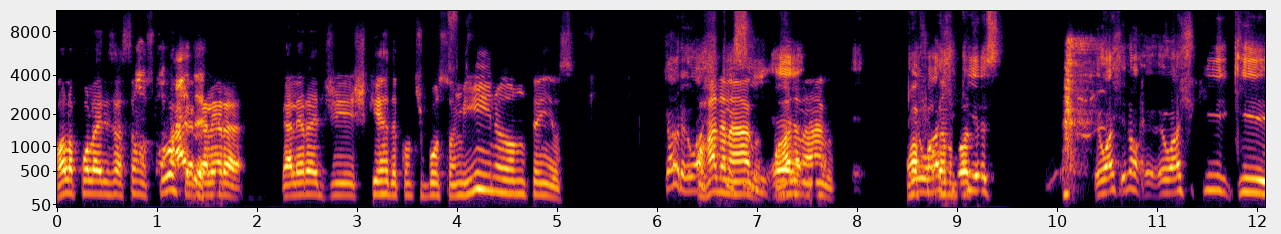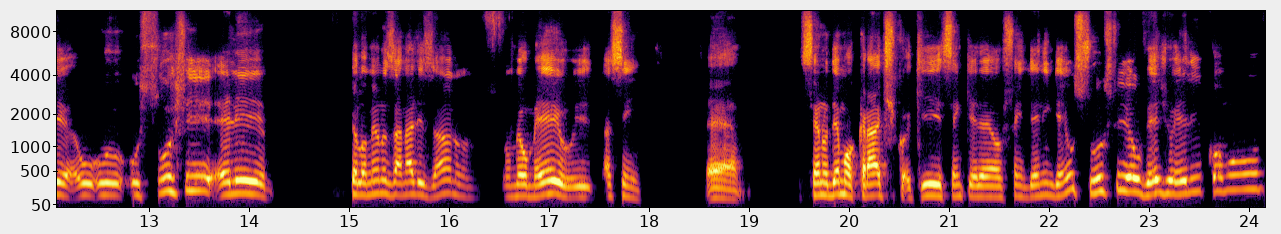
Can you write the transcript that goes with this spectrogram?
rola polarização no surf? A galera, galera de esquerda contra os bolsominions ou não tem isso? Cara, eu porrada acho na água, assim, porrada é, na água. eu acho que eu acho não, eu acho que, que o, o, o surf ele pelo menos analisando no meu meio e assim é, sendo democrático aqui sem querer ofender ninguém o surf eu vejo ele como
